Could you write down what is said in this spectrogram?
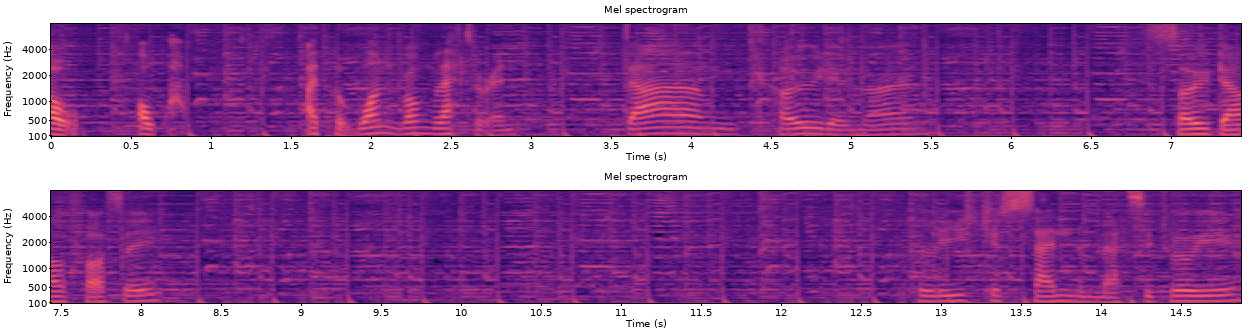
Oh, oh wow. I put one wrong letter in. Damn coding, man. So damn fussy. please just send a message, will you?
